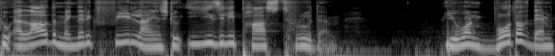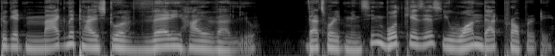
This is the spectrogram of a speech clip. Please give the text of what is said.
to allow the magnetic field lines to easily pass through them. You want both of them to get magnetized to a very high value. That's what it means. In both cases, you want that property.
